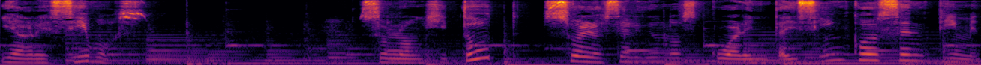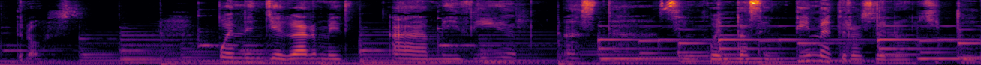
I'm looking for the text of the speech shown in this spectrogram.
y agresivos. Su longitud suele ser de unos 45 centímetros. Pueden llegar a medir hasta 50 centímetros de longitud.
